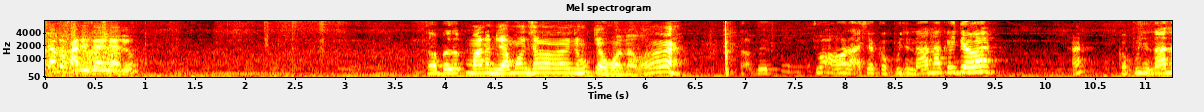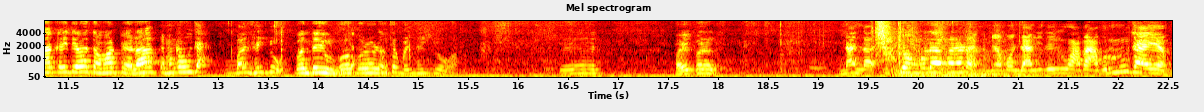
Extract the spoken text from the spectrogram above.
ચાલુ કાઢી જાય લ્યો તો બધું મારે મહેમાન છે શું કહેવાના હવે તમે જો આ રાશે કપૂજ ના ના કહી દેવાય હા કપૂજ ના ના કહી દેવાય તમારે પહેલા તમે કહું જા બંધ થઈ ગયું બંધ થઈ ઊંઘવા કરો હું બંધ થઈ ગયો એ ભાઈ પણ ના ના જો બોલા કરે આ મહેમાન જાગી ગયું આપણે આબરૂનું જાય એમ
